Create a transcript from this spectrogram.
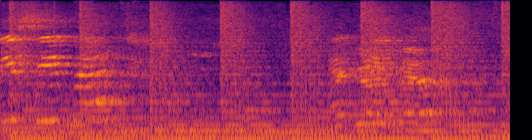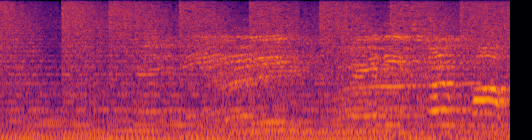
Can you see Brett? Okay. Ready? Ready? It's gonna pop.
